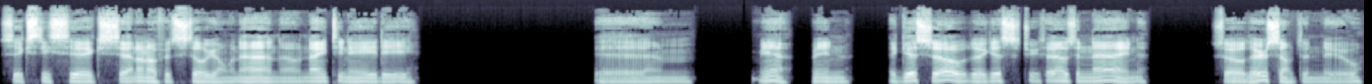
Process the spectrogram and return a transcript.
66. I don't know if it's still going on, though. 1980. Um, yeah, I mean, I guess so. I guess 2009. So there's something new.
